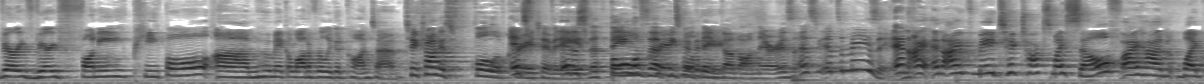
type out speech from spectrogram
very, very funny people um, who make a lot of really good content. TikTok is full of creativity. it is the things that people think of on there is it's, it's amazing. And I and I've made TikToks myself. I had like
